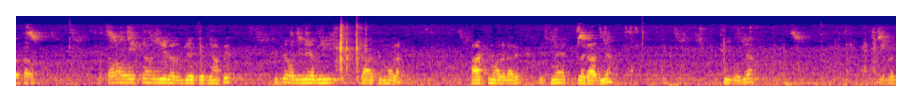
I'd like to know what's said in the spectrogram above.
बताओ। बताओ क्या ये लग गया जब यहाँ पे? ठीक है, और ये अभी चार पिन वाला। आठ पिन वाला डायरेक्ट इसमें लगा दिया। ठीक हो गया। मतलब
